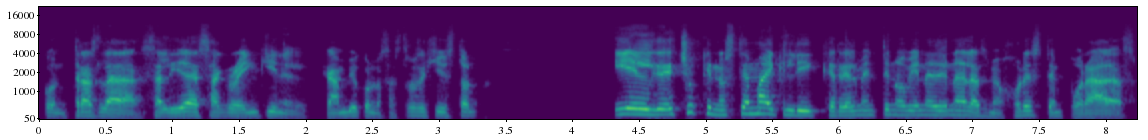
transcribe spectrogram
con, tras la salida de Zach Greinke el cambio con los Astros de Houston. Y el hecho que no esté Mike Lee, que realmente no viene de una de las mejores temporadas,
